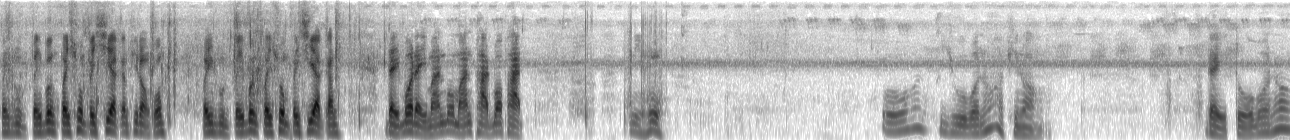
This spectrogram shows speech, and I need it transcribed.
ไปหลุนไปเบิ่งไปชมไปเชียร์กันพี่น้องผม ไปหลุนไปเบิ่งไปชมไปเชียร์กันได้บ่ได้หมันบ่หมันผาดบ่ผาดนี่หูโอ้ยอยู่บ่นาะพี่น้องได้ตัวบ่นาะ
